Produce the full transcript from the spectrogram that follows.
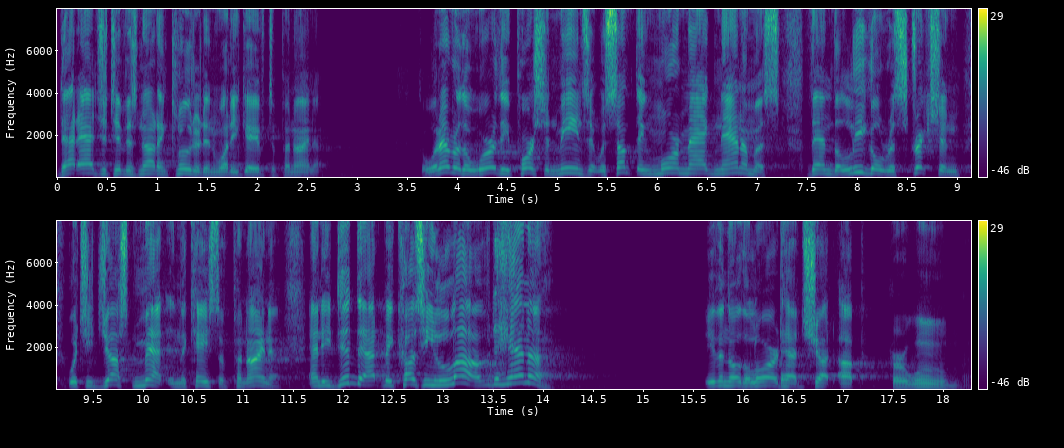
That adjective is not included in what he gave to Peninnah. Whatever the worthy portion means, it was something more magnanimous than the legal restriction which he just met in the case of Peninnah. And he did that because he loved Hannah, even though the Lord had shut up her womb.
